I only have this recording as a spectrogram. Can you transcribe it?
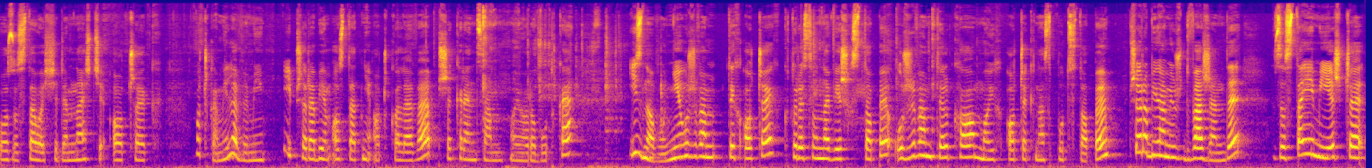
pozostałe 17 oczek oczkami lewymi. I przerabiam ostatnie oczko lewe, przekręcam moją robótkę i znowu nie używam tych oczek, które są na wierzch stopy, używam tylko moich oczek na spód stopy. Przerobiłam już dwa rzędy, zostaje mi jeszcze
